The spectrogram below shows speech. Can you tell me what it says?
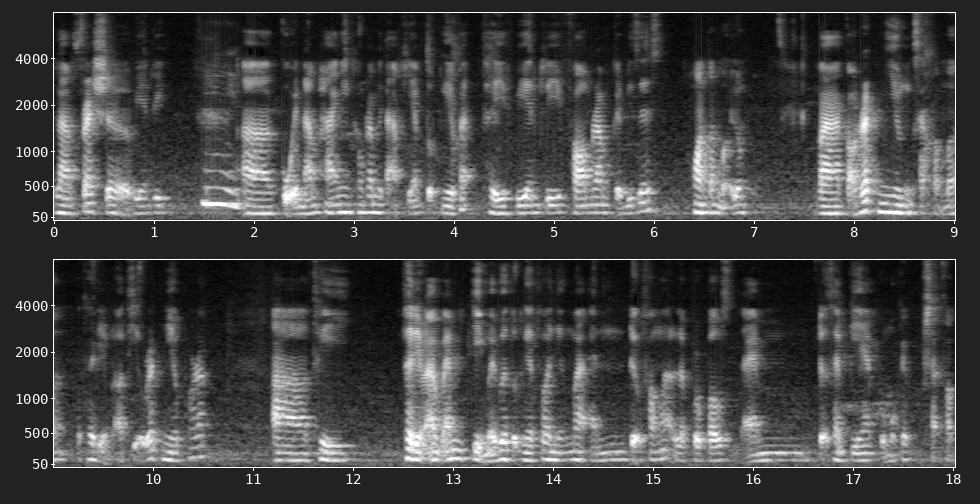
làm fresher ở VNG ừ. uh, cuối năm 2018 khi em tốt nghiệp á, thì VNG form ra một cái business hoàn toàn mới luôn. Và có rất nhiều những sản phẩm mới. Ở thời điểm đó thiếu rất nhiều product. Uh, thì thời điểm em em chỉ mới vừa tốt nghiệp thôi nhưng mà anh trưởng phong là propose em trở thành PM của một cái sản phẩm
